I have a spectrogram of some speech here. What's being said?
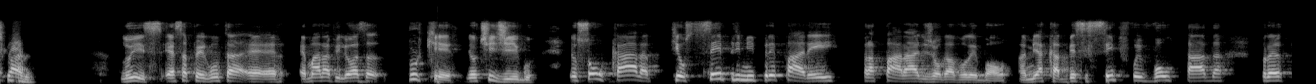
Luiz, essa pergunta é, é maravilhosa. Por quê? Eu te digo, eu sou um cara que eu sempre me preparei para parar de jogar voleibol. A minha cabeça sempre foi voltada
